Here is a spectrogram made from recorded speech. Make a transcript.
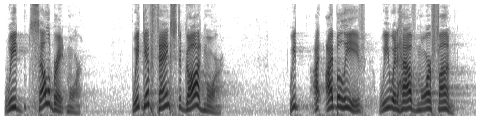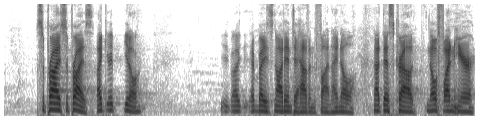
We'd celebrate more. We'd give thanks to God more. I, I believe we would have more fun. Surprise, surprise. Like, you know, everybody's not into having fun. I know. Not this crowd. No fun here.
